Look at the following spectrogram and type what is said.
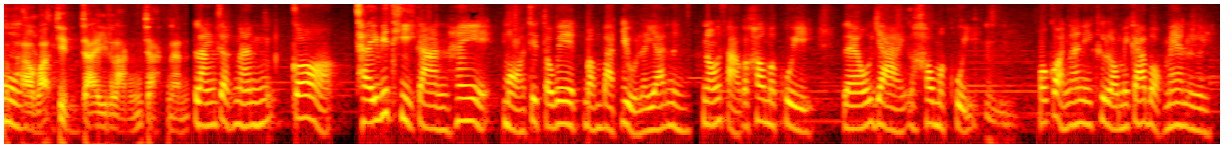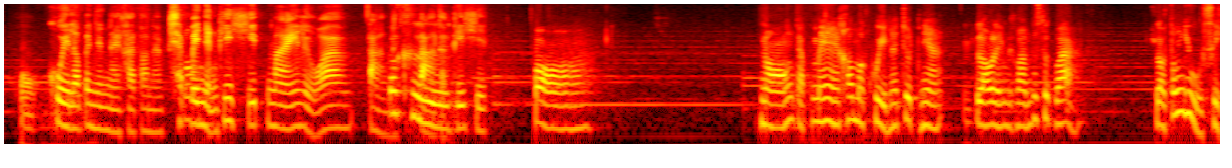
สภาวะจิตใจหลังจากนั้น หลังจากนั้นก็ใช้วิธีการให้หมอจิตเวชบำบัดอยู่ระยะหนึ่ง น้องสาวก็เข้ามาคุย แล้วยายก็เข้ามาคุยอืมเพราะก่อนหน้านี้คือเราไม่กล้าบอกแม่เลยอ๋อคุยแล้วเป็นยังไงคะตอนนั้นใช่เป็นอย่างที่คิดไหมหรือว่าต่างก็คือต่างจากที่คิดพอน้องกับแม่เข้ามาคุยณจุดเนี้ยเราเลยมีความรู้สึกว่า เราต้องอยู่สิ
